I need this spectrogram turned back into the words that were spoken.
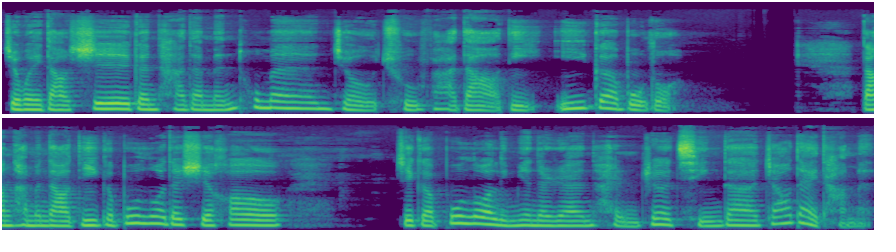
这位导师跟他的门徒们就出发到第一个部落。当他们到第一个部落的时候，这个部落里面的人很热情的招待他们。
